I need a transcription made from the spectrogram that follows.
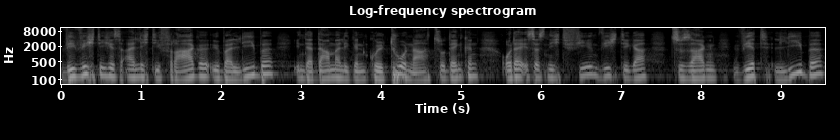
wie wichtig ist eigentlich die Frage über Liebe in der damaligen Kultur nachzudenken? Oder ist es nicht viel wichtiger zu sagen, wird Liebe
